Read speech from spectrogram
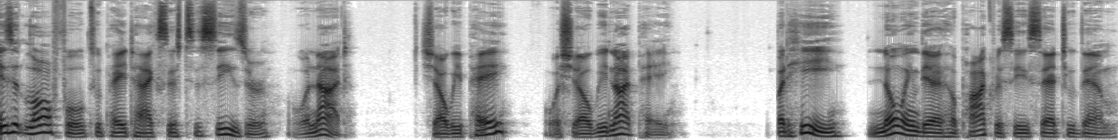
Is it lawful to pay taxes to Caesar or not? Shall we pay or shall we not pay? But he, knowing their hypocrisy, said to them,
